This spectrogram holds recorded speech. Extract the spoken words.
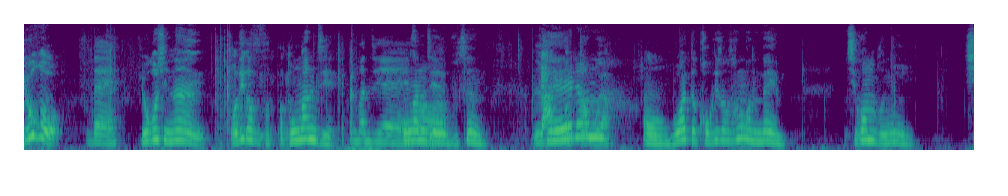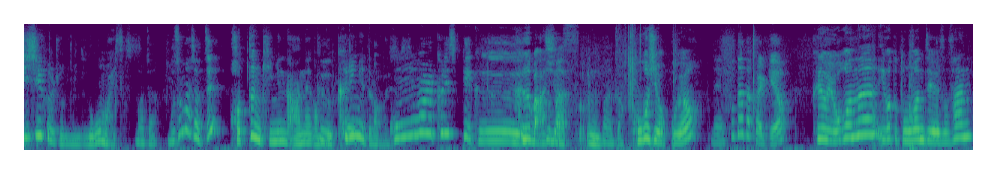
요거. 네. 요것이는 어디 가서 샀다? 동간지에. 공간지에 동간지에 무슨 락 어쩌고야. 어 뭐 할 때 거기서 산 건데 직원분이 시식을 줬는데 너무 맛있었어. 맞아 무슨 맛이었지? 겉은 김인데 안에가 그 크림이 들어가 있어. 곡물 크리스피 그 그 맛이었어. 응. 맛. 맞아 그것이었고요. 네 후다닥 할게요 그리고 요거는 이것도 동간지에서 산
